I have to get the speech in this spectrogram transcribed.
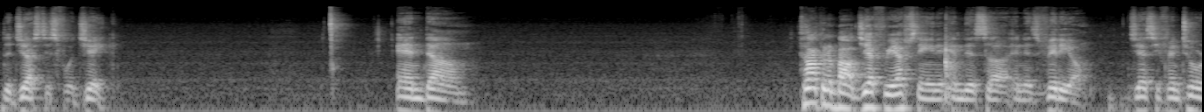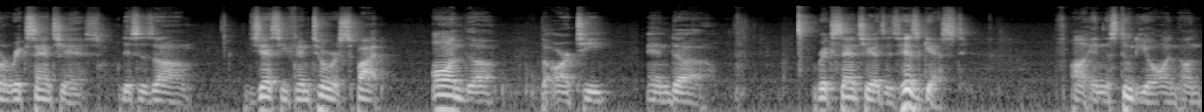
the justice for Jake. And um, talking about Jeffrey Epstein in this uh, in this video, Jesse Ventura and Rick Sanchez. This is um, Jesse Ventura's spot on the the RT, and uh, Rick Sanchez is his guest uh, in the studio on on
